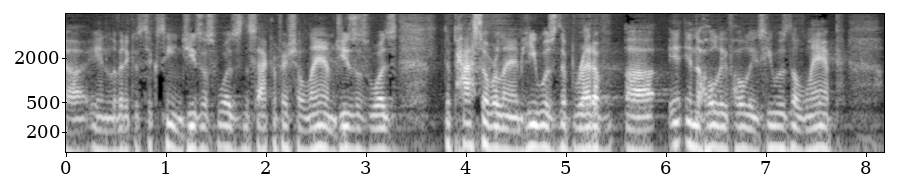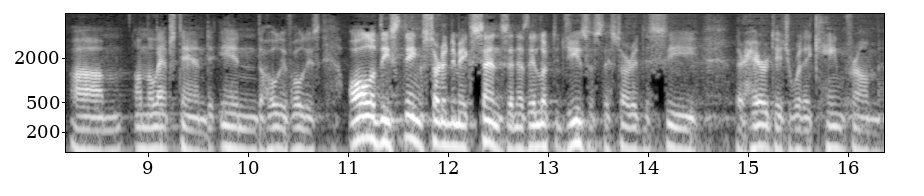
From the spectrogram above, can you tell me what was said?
Uh, in Leviticus 16, Jesus was the sacrificial lamb. Jesus was the Passover lamb. He was the bread of uh, in, in the Holy of Holies. He was the lamp um, on the lampstand in the Holy of Holies. All of these things started to make sense, and as they looked at Jesus, they started to see their heritage, where they came from,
